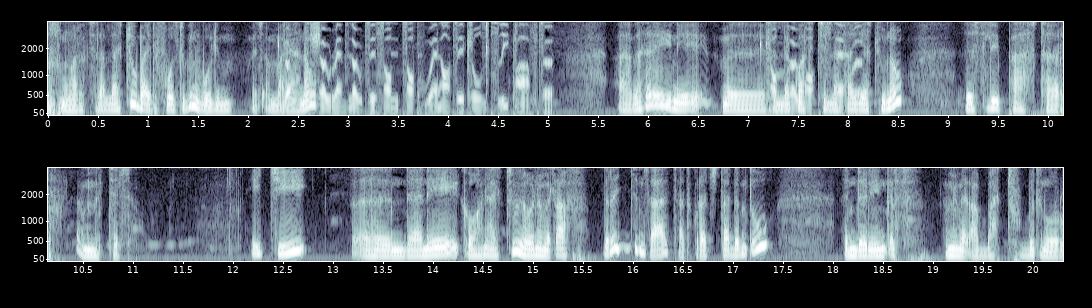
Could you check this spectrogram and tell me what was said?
እሱ ማድረግ ትችላላችሁ። by default ግን volume መጨመሪያ ነው። በተለይ እኔ እ፣ የፈለኳት ይችን ላሳያችሁ ነው። sleep after የምትል ይቺ እንደ እኔ ከሆናችሁ የሆነ መጽሐፍ ለረጅም ሰዓት አትኩራችሁ ታደምጡ እንደ እኔ እንቅልፍ የሚመጣባችሁ ብትኖሩ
